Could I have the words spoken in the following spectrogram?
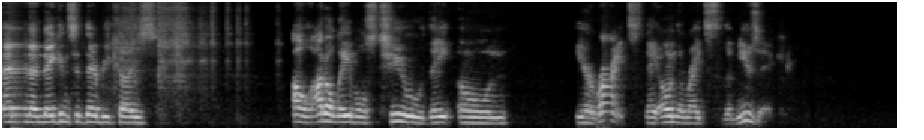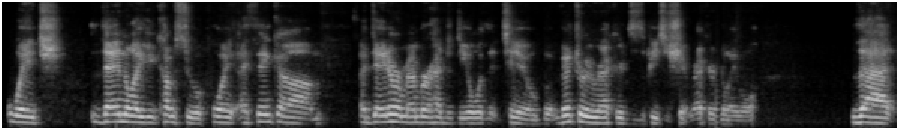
and then they can sit there because a lot of labels too they own your rights. They own the rights to the music, which then like it comes to a point. I think um, a day to remember had to deal with it too, but Victory Records is a piece of shit record label that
